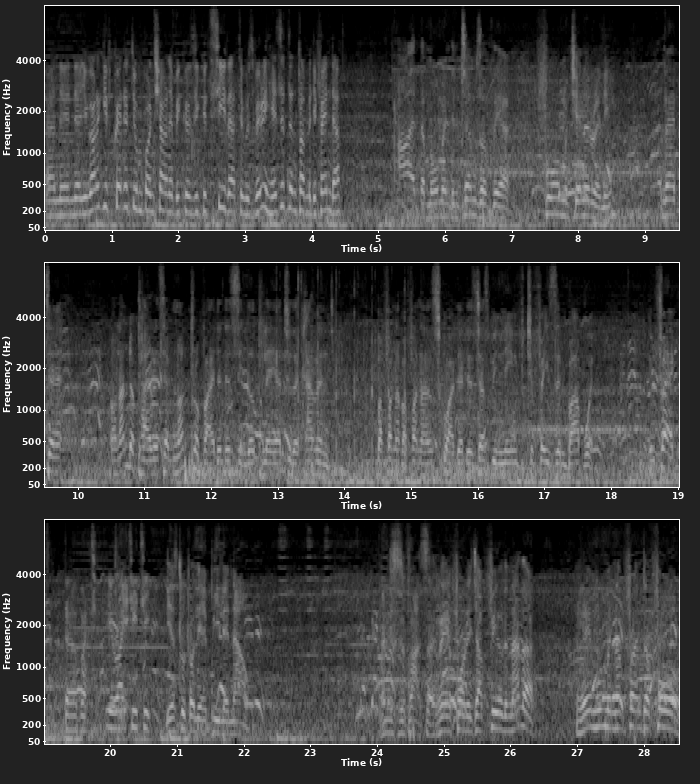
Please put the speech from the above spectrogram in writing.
And then uh, you got to give credit to Mpontshane because you could see that it was very hesitant from the defender. Ah, at the moment, in terms of their form generally, that uh, Orlando Pirates have not provided a single player to the current Bafana Bafana squad that has just been named to face Zimbabwe. In fact, uh, but you're right, TT. Yes, Lutoli Epile now. And this is a pass, a rare forage upfield, another rare movement up front of four.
